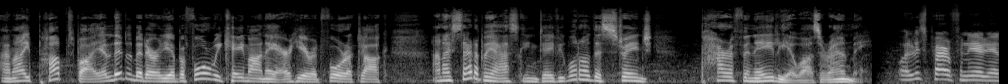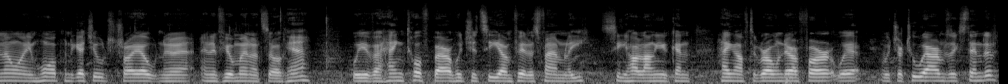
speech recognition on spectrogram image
And I popped by a little bit earlier before we came on air here at four o'clock, and I started by asking Davy what all this strange paraphernalia was around me. Well, this paraphernalia now I'm hoping to get you to try out in a, in a few minutes, okay? We have a hang tough bar which you'd see on Fittest Family. See how long you can hang off the ground there for, wi- which are two arms extended.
